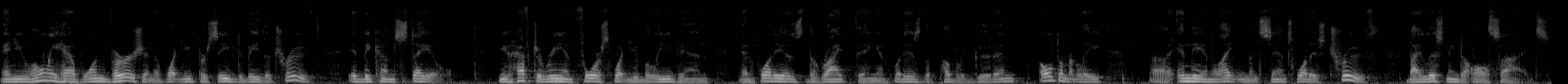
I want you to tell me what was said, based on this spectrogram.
and you only have one version of what you perceive to be the truth, it becomes stale. You have to reinforce what you believe in and what is the right thing and what is the public good, and ultimately, uh, in the Enlightenment sense, what is truth by listening to all sides.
